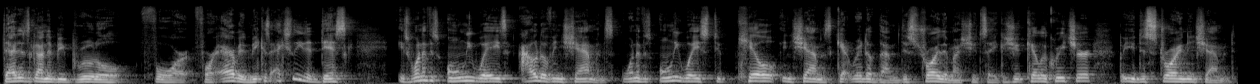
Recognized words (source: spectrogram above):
that is going to be brutal for for Erwin because actually the disc is one of his only ways out of enchantments. One of his only ways to kill enchantments, get rid of them, destroy them, I should say, because you kill a creature, but you destroy an enchantment.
